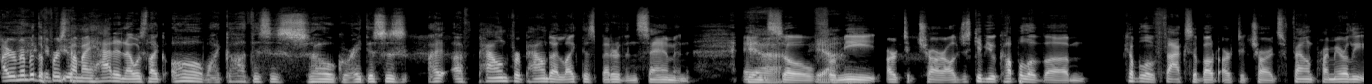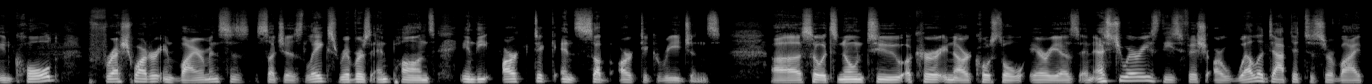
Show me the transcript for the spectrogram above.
I remember the first time I had it, and I was like, "Oh my god, this is so great! This is I, a pound for pound. I like this better than salmon." And Yeah, so yeah. for me, Arctic char. I'll just give you a couple of um, couple of facts about Arctic char. Found primarily in cold, freshwater environments such as lakes, rivers, and ponds in the Arctic and subarctic regions. Uh, so it's known to occur in our coastal areas and estuaries. These fish are well adapted to survive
